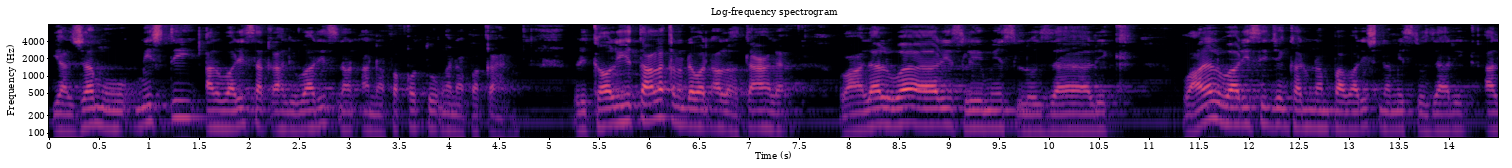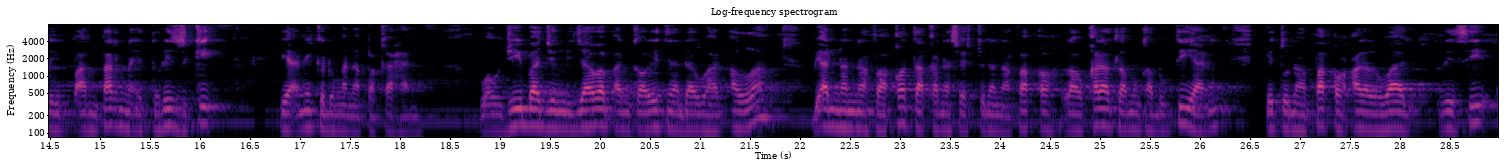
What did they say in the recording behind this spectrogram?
yalzamu misti al warisa ka ahli waris non anafaqatu nganafakahan liqaulihi ta'ala kana dawan Allah ta'ala. Wa'alal waris limis luzalik wa'alal warisi jeung kanu nampa waris namis luzalik alif antarna itu rizki yakni kedungan apakahan. Wa ujiba jeung dijawab an qaulina dawuhan Allah bi anna nafaqata kana sesuna nafaqah law kana telah kabuktian itu nafaqah alal warisi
